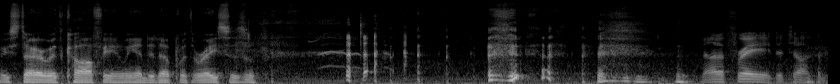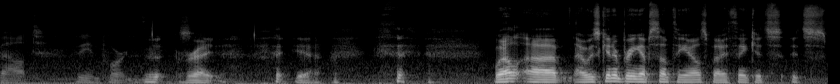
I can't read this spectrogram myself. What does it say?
We started with coffee and we ended up with racism. not afraid to talk about the important things. Right. yeah. well, uh, I was going to bring up something else, but I think it's it's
